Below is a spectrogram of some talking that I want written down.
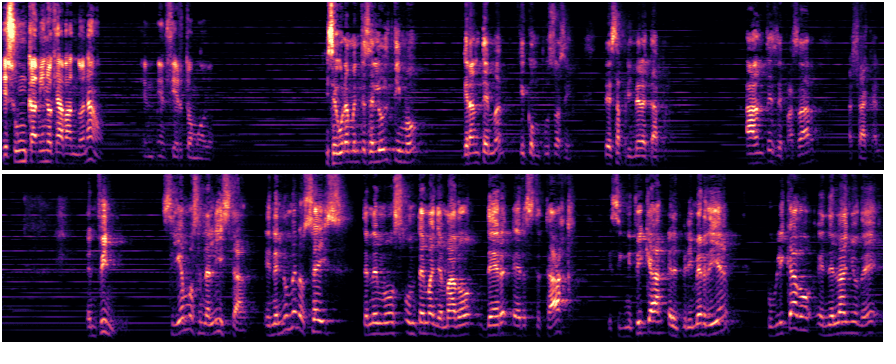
es, un camino que ha abandonado, en, cierto modo. Y seguramente es el último gran tema que compuso así, de esa primera etapa, antes de pasar a Shakal. En fin, sigamos en la lista. En el número 6 tenemos un tema llamado Der erste Tag, que significa el primer día, publicado en el año de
